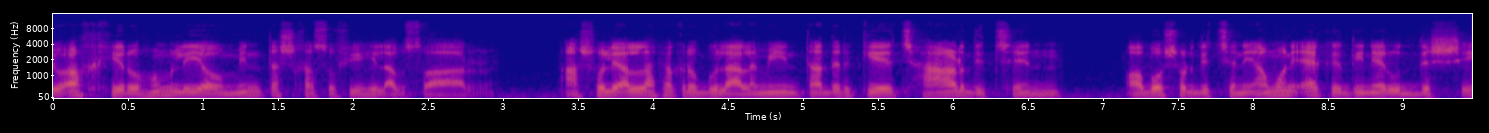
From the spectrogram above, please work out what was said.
ইউআখির হোম লিয়াও মিনতাসখা সফিহিল আবসার। আসলে আল্লাহ ফাকরবুল আলমিন তাদেরকে ছাড় দিচ্ছেন, অবসর দিচ্ছেন এমন এক দিনের উদ্দেশ্যে।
